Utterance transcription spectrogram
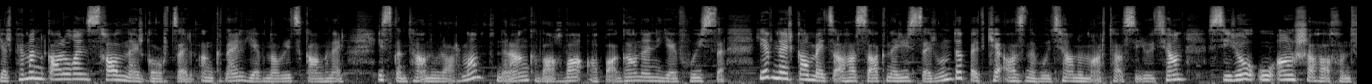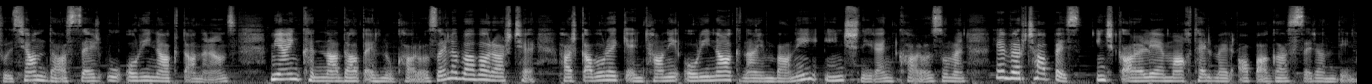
Երբեմն կարող են սխալներ գործել, ընկնել եւ նորից կանգնել, իսկ ընդհանուր առմամբ նրանք վաղվա ապագան են եւ հույսը, եւ ներկա մեծահասակների սերունդը պետք է ազնվության ու մարդասիրության, սիրո ու անշահախնդրության դասեր ու օրինակ տա նրանց։ Միայն քննադատելն ու քարոզելը բավարար չէ, հարկավոր է կենթանի օրինակն այն բանի, ինչն իրենք քարոզում են։ Եվ վերջապես, ինչ կարելի է մաղթել մեր ապագա սերնդին։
